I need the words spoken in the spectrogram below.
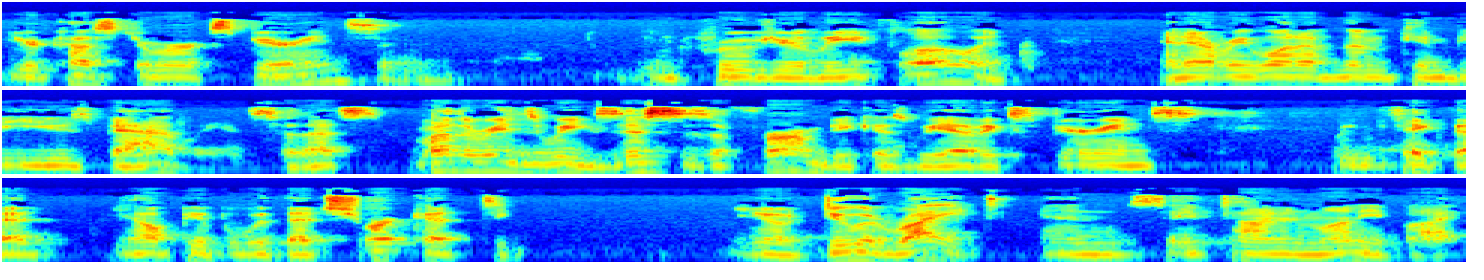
your customer experience and improve your lead flow and and every one of them can be used badly. And so that's one of the reasons we exist as a firm because we have experience. We can take that, help people with that shortcut to, you know, do it right and save time and money by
